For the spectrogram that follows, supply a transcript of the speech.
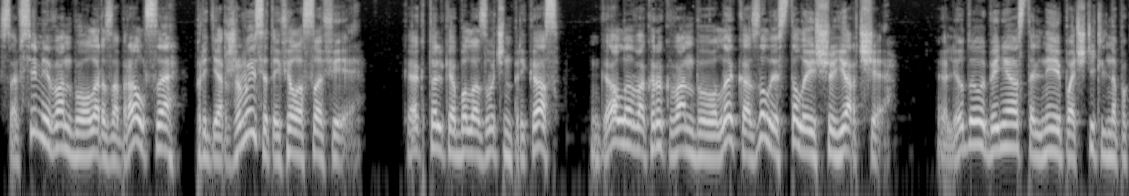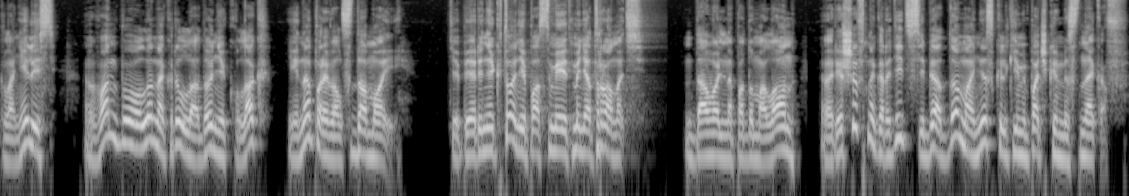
со всеми Ван Буэлэ разобрался, придерживаясь этой философии. Как только был озвучен приказ, гала вокруг Ван Буэлэ, казалось, стала еще ярче. Людоубиня остальные почтительно поклонились, Ван Буэлэ накрыл ладони кулак и направился домой. «Теперь никто не посмеет меня тронуть!» Довольно подумал он, решив наградить себя дома несколькими пачками снеков.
